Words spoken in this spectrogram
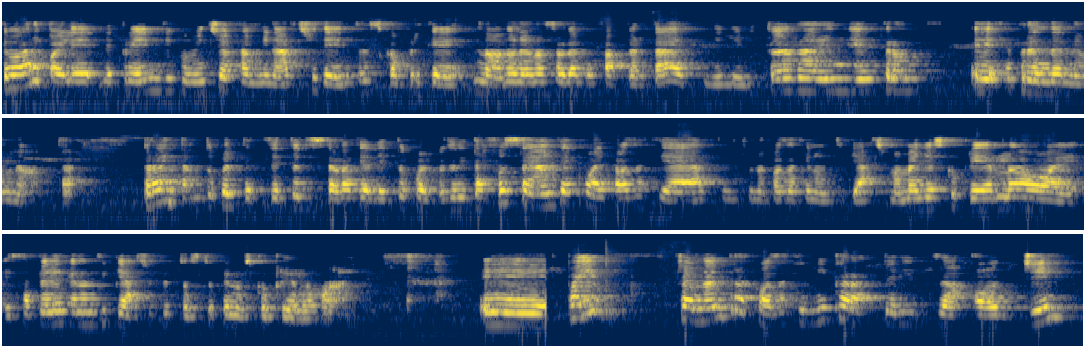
che magari poi le, le, prendi, cominci a camminarci dentro e scopri che no, non è una strada che fa per te e quindi devi tornare indietro e prenderne un'altra. Però intanto quel pezzetto di storia ti ha detto qualcosa di te, forse anche qualcosa che è appunto una cosa che non ti piace, ma meglio scoprirlo e, e sapere che non ti piace piuttosto che non scoprirlo mai. E poi c'è un'altra cosa che mi caratterizza oggi,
